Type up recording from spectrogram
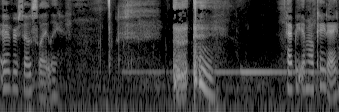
Ever so slightly. Happy MLK Day.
